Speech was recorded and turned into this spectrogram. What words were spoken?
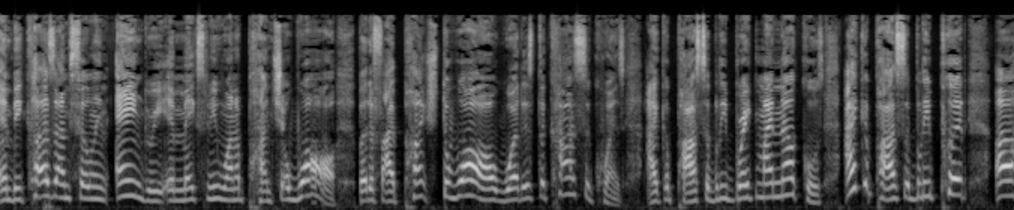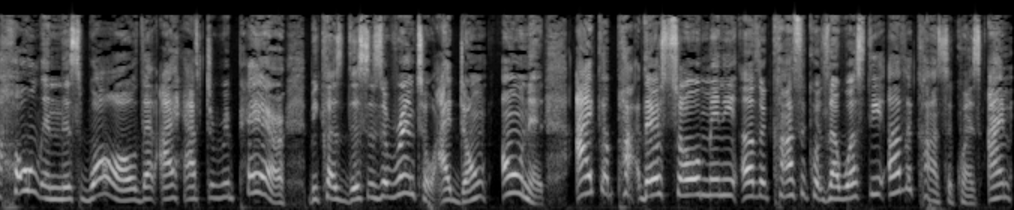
And because I'm feeling angry, it makes me want to punch a wall. But if I punch the wall, what is the consequence? I could possibly break my knuckles. I could possibly put a hole in this wall that I have to repair because this is a rental. I don't own it. I could, po- there's so many other consequences. Now, what's the other consequence? I'm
